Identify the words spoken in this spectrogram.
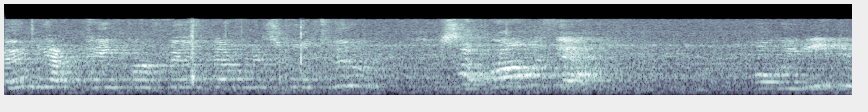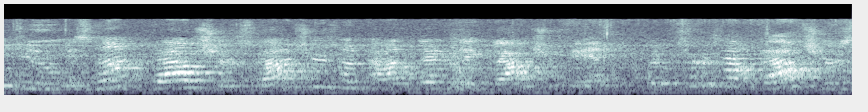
and then you got to pay for a failed government school too. There's something wrong with that. What we need to do is not vouchers. Vouchers, I'm not a big voucher fan, but it turns out vouchers,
